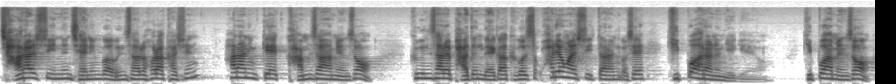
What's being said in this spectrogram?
잘할 수 있는 재능과 은사를 허락하신 하나님께 감사하면서 그 은사를 받은 내가 그것을 활용할 수 있다는 것에 기뻐하라는 얘기예요. 기뻐하면서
